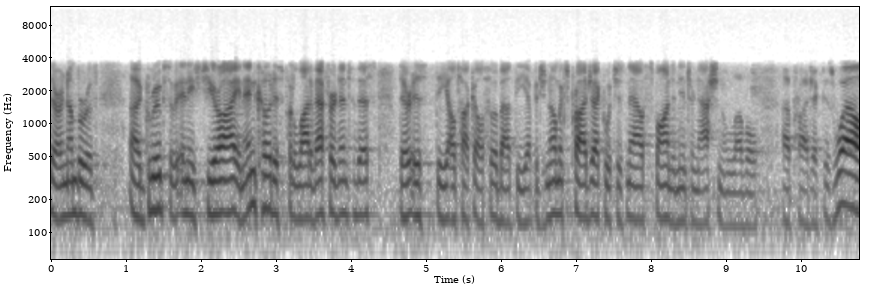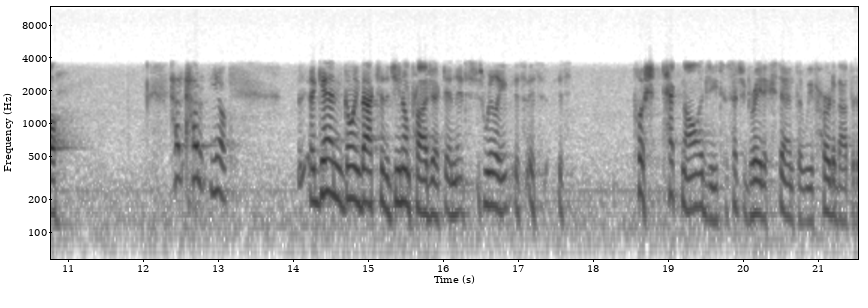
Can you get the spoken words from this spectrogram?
There are a number of uh, groups of NHGRI and ENCODE has put a lot of effort into this. There is the, I'll talk also about the Epigenomics Project, which has now spawned an international level project as well. How, how, you know, again, going back to the Genome Project, and it's just really, it's, it's, it's pushed technology to such a great extent that we've heard about the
